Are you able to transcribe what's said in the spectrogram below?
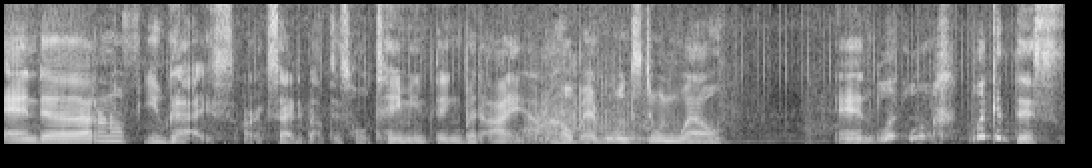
And uh, I don't know if you guys are excited about this whole taming thing, but I am. I hope everyone's doing well. And look, look, look at this.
